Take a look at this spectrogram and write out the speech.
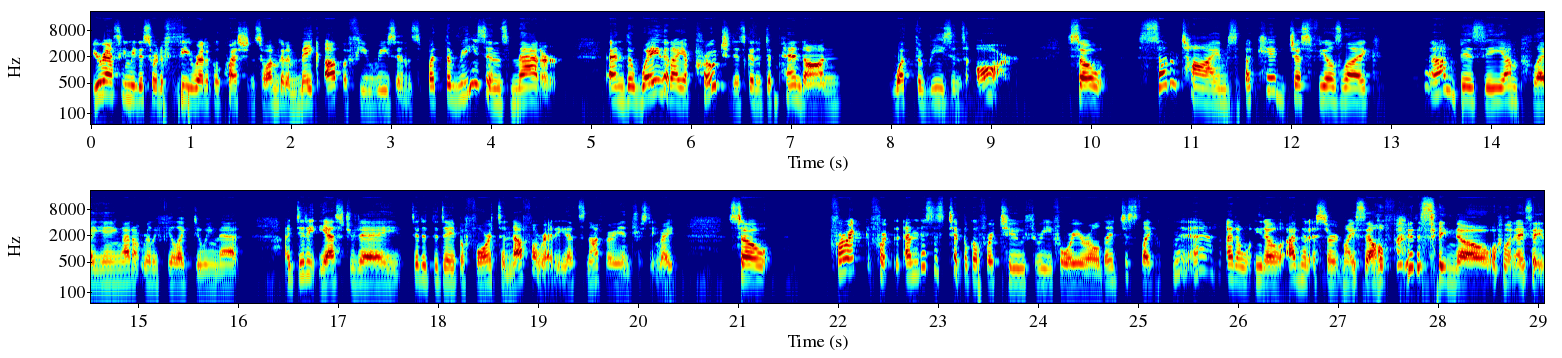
You're asking me this sort of theoretical question, so I'm going to make up a few reasons, but the reasons matter. And the way that I approach it is going to depend on what the reasons are. So sometimes a kid just feels like, I'm busy, I'm playing, I don't really feel like doing that. I did it yesterday, did it the day before. It's enough already. That's not very interesting, right? So for for and this is typical for two, three, four year old. I just like eh, I don't you know I'm going to assert myself. I'm going to say no when I say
